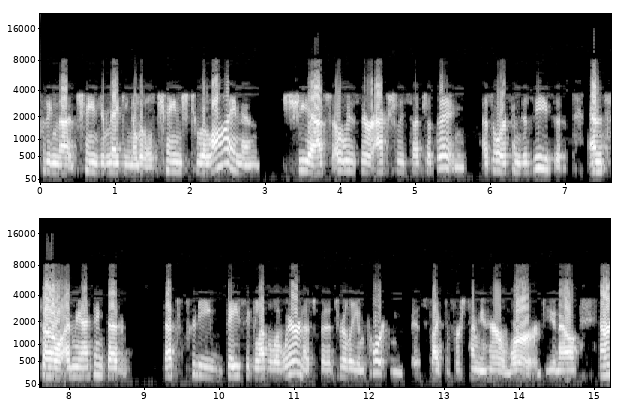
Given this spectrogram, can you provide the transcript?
putting that change and making a little change to a line and she asked, Oh, is there actually such a thing as orphan diseases? And so, I mean, I think that that's pretty basic level awareness, but it's really important. It's like the first time you hear a word, you know. Our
